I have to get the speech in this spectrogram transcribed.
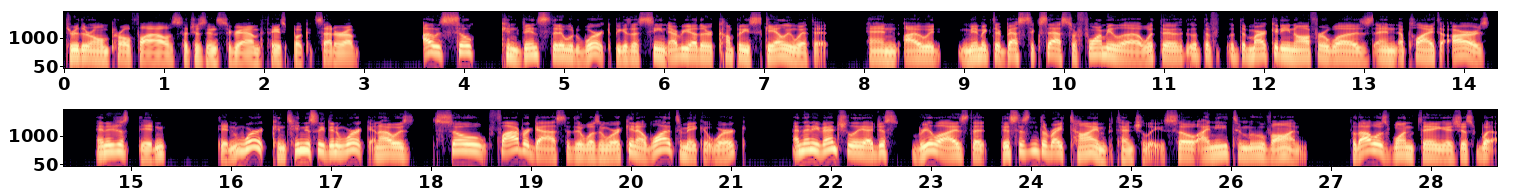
through their own profile, such as Instagram, Facebook, etc. I was so convinced that it would work because I've seen every other company scaling with it. And I would mimic their best success or formula, what the what the what the marketing offer was, and apply it to ours. And it just didn't didn't work. Continuously didn't work. And I was so flabbergasted that it wasn't working. I wanted to make it work. And then eventually I just realized that this isn't the right time potentially. So I need to move on. So that was one thing is just what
